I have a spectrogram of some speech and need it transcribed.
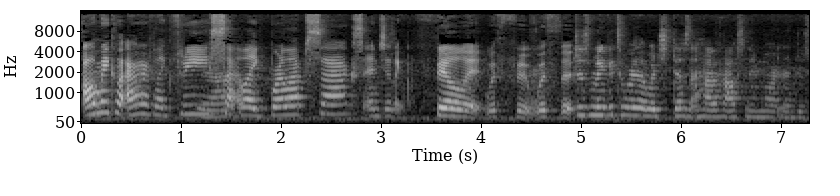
I'll make like I have like three Yeah. sa- like burlap sacks and just like fill it with food with the just make it to where the witch doesn't have a house anymore and then just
